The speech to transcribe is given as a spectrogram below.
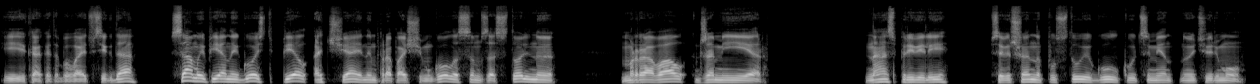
и, как это бывает всегда, самый пьяный гость пел отчаянным пропащим голосом застольную «Мравал Джамиер». Нас привели в совершенно пустую гулкую цементную тюрьму.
